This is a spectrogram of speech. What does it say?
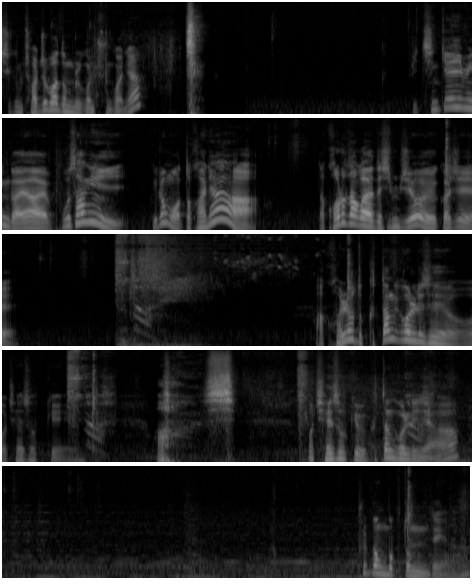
지금 저주받은 물건 준 거냐? 미친 게임인가야? 보상이 이러면 어떡하냐? 나 걸어 나가야 돼 심지어 여기까지. 아 걸려도 그딴 게 걸리세요 재수없게. 아씨. 어 재수없게 왜 그딴 걸리냐? 풀 방법도 없는데 야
